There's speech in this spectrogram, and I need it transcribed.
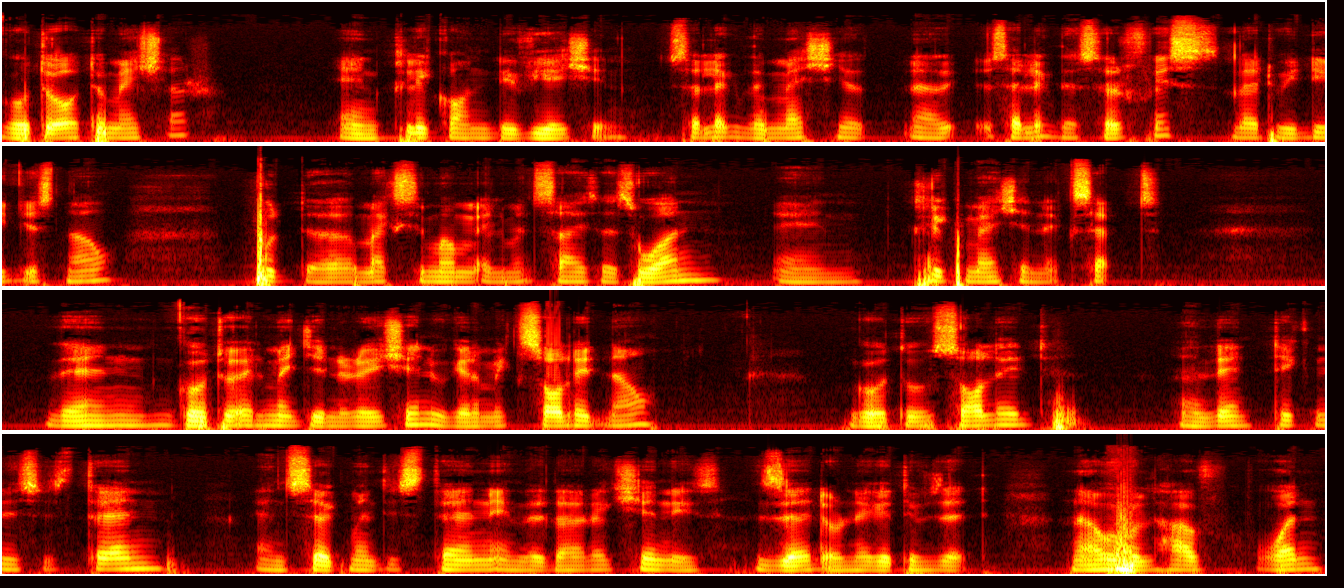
go to auto mesher and click on deviation. Select the mesh uh, select the surface that we did just now. Put the maximum element size as 1 and click mesh and accept then go to element generation. We're gonna make solid now. Go to solid and then thickness is 10 and segment is 10 and the direction is z or negative z. Now we will have 1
